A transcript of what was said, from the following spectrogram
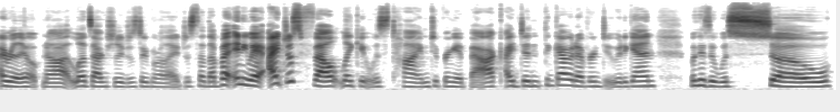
I really hope not. Let's actually just ignore that I just said that. But anyway, I just felt like it was time to bring it back. I didn't think I would ever do it again because it was so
